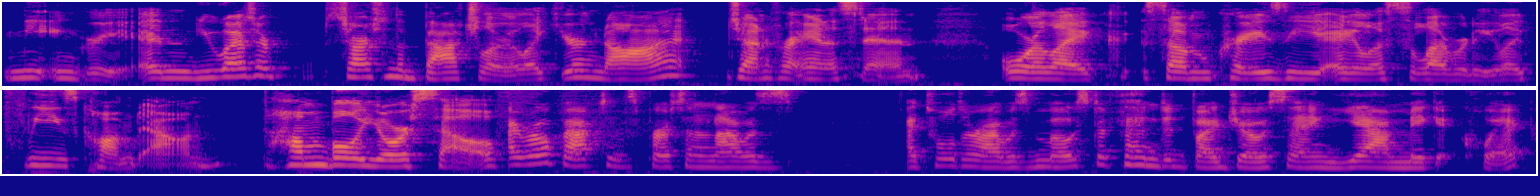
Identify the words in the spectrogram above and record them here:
meet and greet, and you guys are stars from The Bachelor. Like, you're not Jennifer Aniston or like some crazy A-list celebrity. Like, please calm down. Humble yourself. I wrote back to this person and I was, I told her I was most offended by Joe saying, "Yeah, make it quick."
